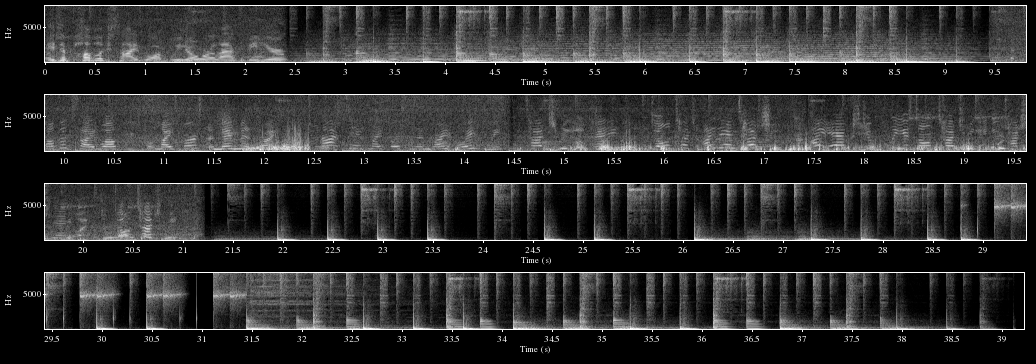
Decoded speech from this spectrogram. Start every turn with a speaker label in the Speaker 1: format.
Speaker 1: It's a public sidewalk. We know we're allowed to be here.
Speaker 2: The public sidewalk is my First Amendment right. Do not take my First Amendment right away from me. Touch me, okay? Don't touch. I didn't touch you. I asked you, please don't touch me, and you touched me anyway. Don't touch me.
